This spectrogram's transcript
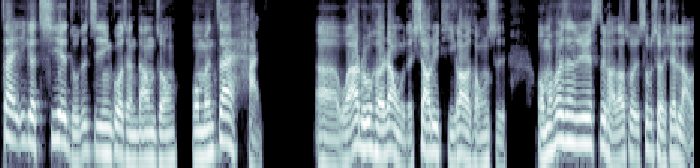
在一个企业组织经营过程当中，我们在喊。呃，我要如何让我的效率提高的同时，我们会甚至去思考到说，是不是有些老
